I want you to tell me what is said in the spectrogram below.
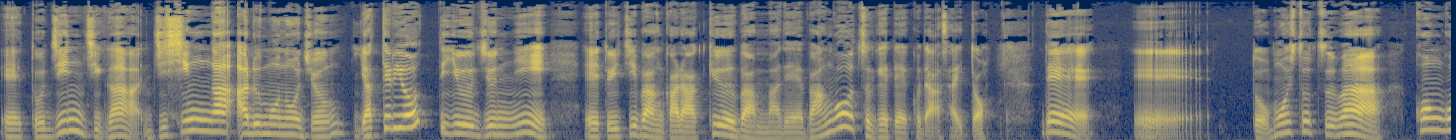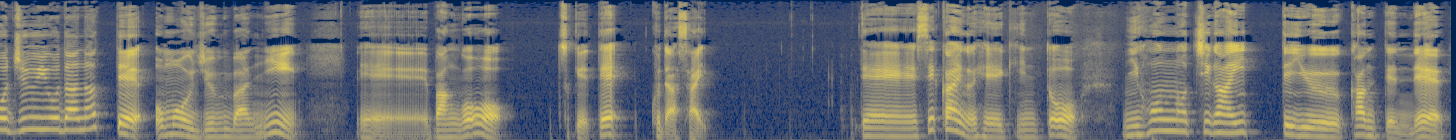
えっ、ー、と、人事が自信があるもの順、やってるよっていう順に、えっ、ー、と、1番から9番まで番号を告げてくださいと。で、えっと、もう一つは、今後重要だなって思う順番に、えー、番号をつけてください。で、世界の平均と日本の違いっていう観点で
